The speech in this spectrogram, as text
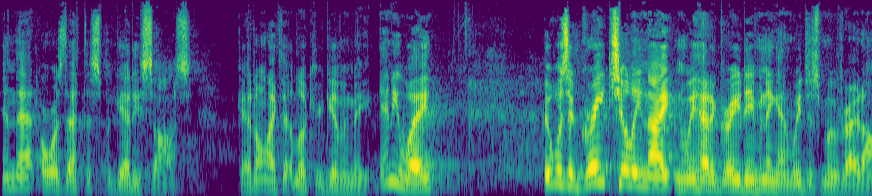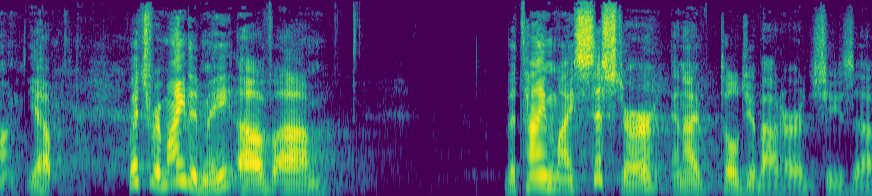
in that, or was that the spaghetti sauce? Okay, I don't like that look you're giving me. Anyway, it was a great chilly night, and we had a great evening, and we just moved right on. Yep. Which reminded me of um, the time my sister, and I've told you about her, she's uh,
